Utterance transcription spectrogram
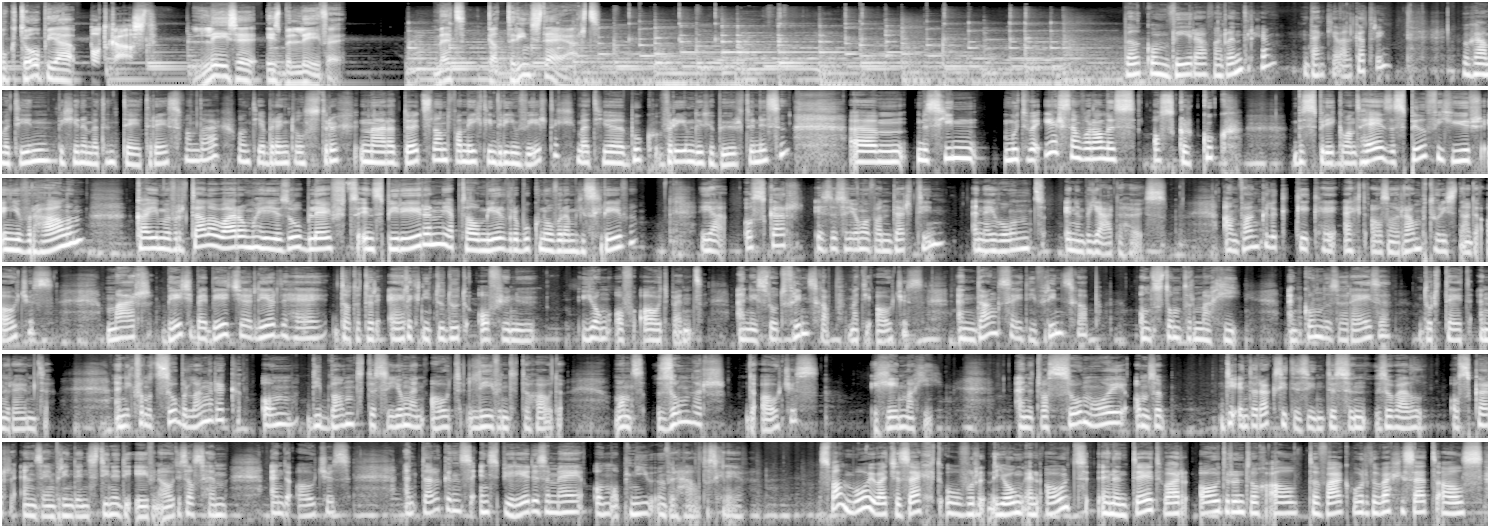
Boektopia podcast. Lezen is beleven. Met Katrien Steyaert. Welkom Vera van Rentergem. Dankjewel Katrien. We gaan meteen beginnen met een tijdreis vandaag, want je brengt ons terug naar het Duitsland van 1943 met je boek Vreemde Gebeurtenissen. Um, misschien moeten we eerst en vooral eens Oscar Koek bespreken, want hij is de speelfiguur in je verhalen. Kan je me vertellen waarom hij je zo blijft inspireren? Je hebt al meerdere boeken over hem geschreven. Ja, Oscar is dus een jongen van 13 en hij woont in een bejaardenhuis. Aanvankelijk keek hij echt als een ramptoerist naar de oudjes, maar beetje bij beetje leerde hij dat het er eigenlijk niet toe doet of je nu jong of oud bent. En hij sloot vriendschap met die oudjes. En dankzij die vriendschap ontstond er magie. En konden ze reizen door tijd en ruimte. En ik vond het zo belangrijk om die band tussen jong en oud levend te houden. Want zonder de oudjes geen magie. En het was zo mooi om ze, die interactie te zien tussen zowel Oscar en zijn vriendin Stine, die even oud is als hem, en de oudjes. En telkens inspireerden ze mij om opnieuw een verhaal te schrijven. Het is wel mooi wat je zegt over jong en oud in een tijd waar ouderen toch al te vaak worden weggezet als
